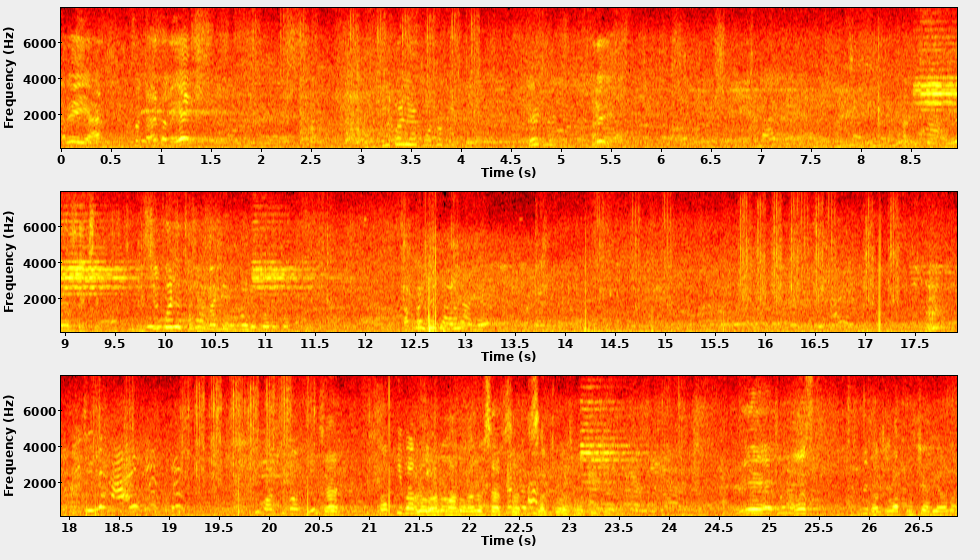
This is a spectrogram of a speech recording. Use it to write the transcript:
अरे यार तो हे बिल्कुल ये फ़ोटो अरे बिल्कुल रुको आप कैसे जा रही आगे sir hello hello hello hello sir sir sir थोड़ा सा ये सर थोड़ा पीछे भी आओ ना।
